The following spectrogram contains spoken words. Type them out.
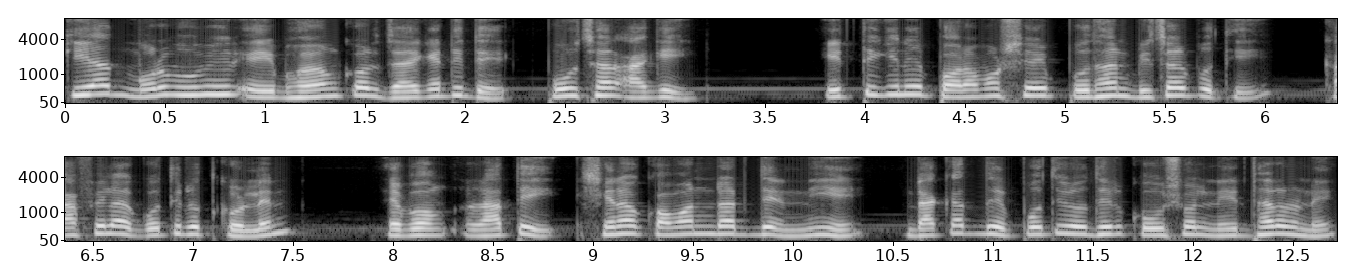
কিয়াদ মরুভূমির এই ভয়ঙ্কর জায়গাটিতে পৌঁছার আগেই ইর্তিকিনের পরামর্শে প্রধান বিচারপতি কাফেলা গতিরোধ করলেন এবং রাতেই সেনা কমান্ডারদের নিয়ে ডাকাতদের প্রতিরোধের কৌশল নির্ধারণে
